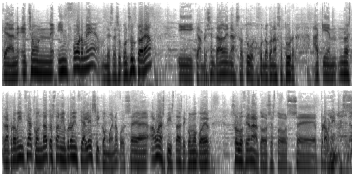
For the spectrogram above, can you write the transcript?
que han hecho un informe desde su consultora y que han presentado en Asotur, junto con Asotur, aquí en nuestra provincia, con datos también provinciales y con, bueno, pues eh, algunas pistas de cómo poder solucionar todos estos eh, problemas.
